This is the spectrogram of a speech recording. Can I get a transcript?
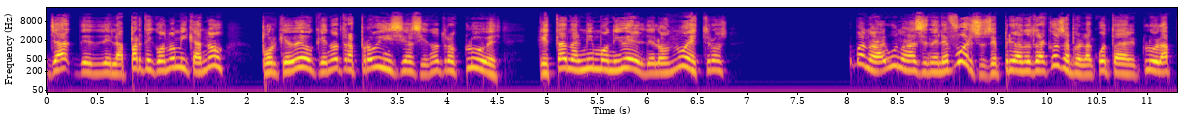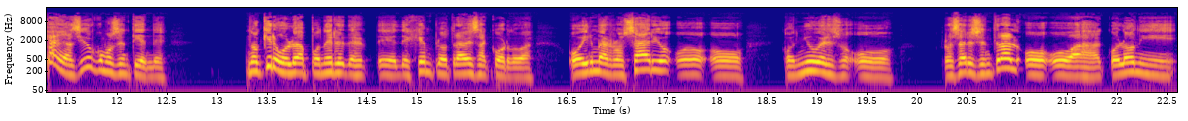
ya desde la parte económica no, porque veo que en otras provincias y en otros clubes que están al mismo nivel de los nuestros, bueno, algunos hacen el esfuerzo, se privan de otra cosa, pero la cuota del club la pagan, si no, ¿cómo se entiende? No quiero volver a poner de, ejemplo otra vez a Córdoba, o irme a Rosario, o, con Newell's, o, Rosario Central o, a Colón y,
